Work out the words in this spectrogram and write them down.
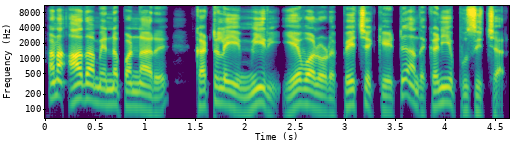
ஆனா ஆதாம் என்ன பண்ணாரு? கட்டளையை மீறி ஏவாளோட பேச்சை கேட்டு அந்த கனியை புசிச்சார்.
